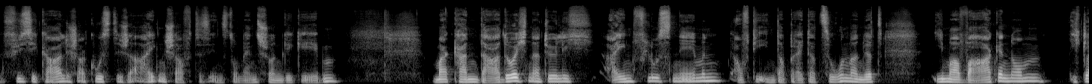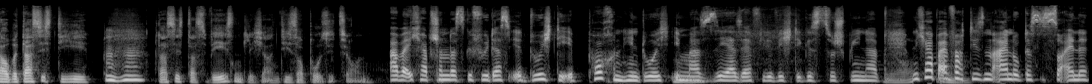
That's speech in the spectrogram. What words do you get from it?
physikalisch-akustische Eigenschaft des Instruments schon gegeben. Man kann dadurch natürlich Einfluss nehmen auf die Interpretation. Man wird immer wahrgenommen ich glaube, das ist die, mhm. das ist das Wesentliche an dieser Position. Aber ich habe schon das Gefühl, dass ihr durch die Epochen hindurch mhm. immer sehr, sehr viel Wichtiges zu spielen habt. Ja. Und ich habe einfach mhm. diesen Eindruck, das ist so eine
